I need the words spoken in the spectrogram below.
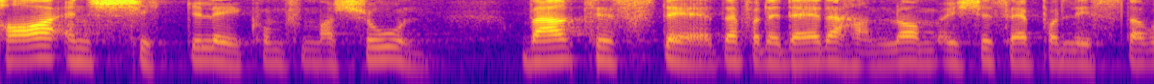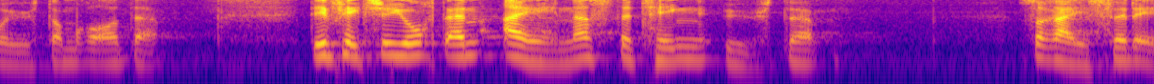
ha en skikkelig konfirmasjon. Være til stede, for det er det det handler om, og ikke se på lister og uteområder. De fikk ikke gjort en eneste ting ute. Så reiser de.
